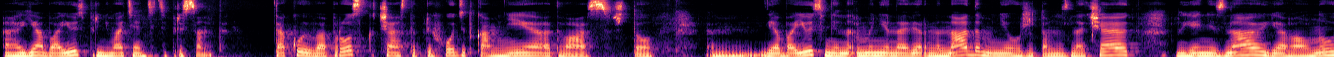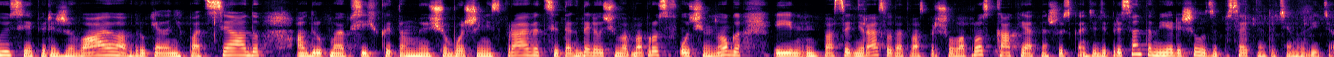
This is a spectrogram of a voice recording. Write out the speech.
А, я боюсь принимать антидепрессанты. Такой вопрос часто приходит ко мне от вас, что эм, я боюсь, мне, мне, наверное, надо, мне уже там назначают, но я не знаю, я волнуюсь, я переживаю, а вдруг я на них подсяду, а вдруг моя психика там еще больше не справится и так далее. Очень, вопросов очень много. И последний раз вот от вас пришел вопрос, как я отношусь к антидепрессантам, и я решила записать на эту тему видео.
